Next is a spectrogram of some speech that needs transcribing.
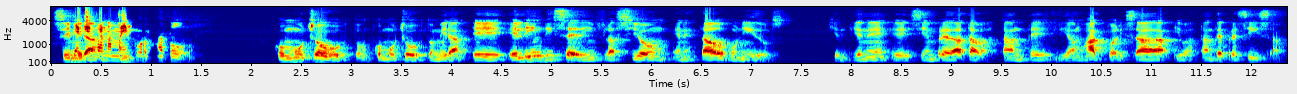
Sí, mira, Panamá importa todo. Con mucho gusto, con mucho gusto. Mira, eh, el índice de inflación en Estados Unidos, quien tiene eh, siempre data bastante, digamos, actualizada y bastante precisa,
